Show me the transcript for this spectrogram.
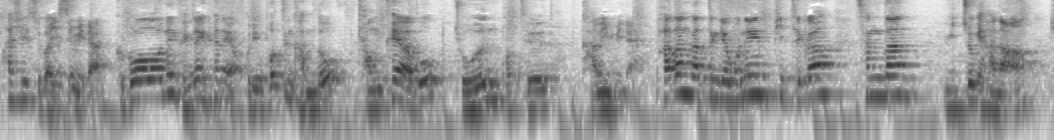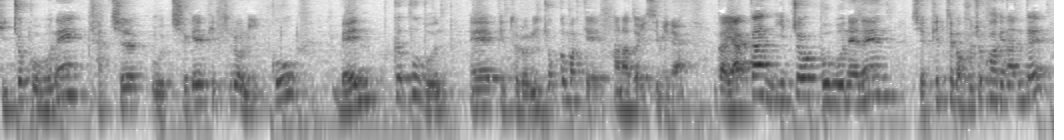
하실 수가 있습니다. 그거는 굉장히 편해요. 그리고 버튼 감도 경쾌하고 좋은 버튼 감입니다. 하단 같은 경우는 feet가 상단 위쪽에 하나, 뒤쪽 부분에 좌측, 우측에 피트론이 있고 맨 끝부분에 피트론이 조그맣게 하나 더 있습니다. 그러니까 약간 이쪽 부분에는 이제 feet가 부족하긴 한데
